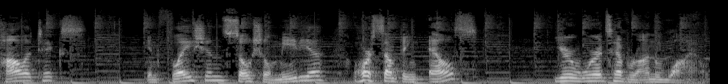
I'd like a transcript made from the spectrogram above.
politics, inflation, social media, or something else, your words have run wild.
